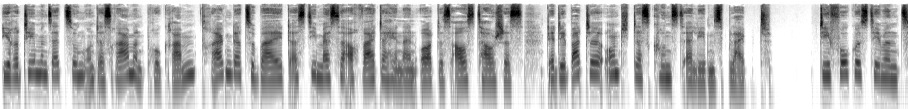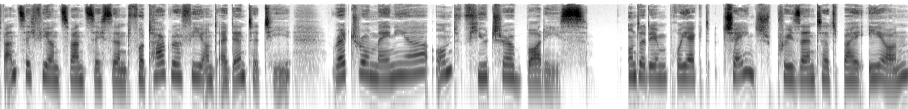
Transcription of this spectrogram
Ihre Themensetzung und das Rahmenprogramm tragen dazu bei, dass die Messe auch weiterhin ein Ort des Austausches, der Debatte und des Kunsterlebens bleibt. Die Fokusthemen 2024 sind Photography und Identity, Retromania und Future Bodies. Unter dem Projekt Change Presented by E.ON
